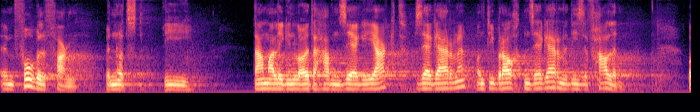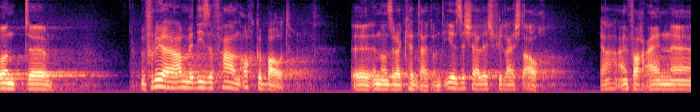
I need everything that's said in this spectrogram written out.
im Vogelfang benutzt. Die damaligen Leute haben sehr gejagt, sehr gerne, und die brauchten sehr gerne diese Fallen. Und äh, früher haben wir diese Fallen auch gebaut äh, in unserer Kindheit und ihr sicherlich vielleicht auch. Ja, einfach ein, äh,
